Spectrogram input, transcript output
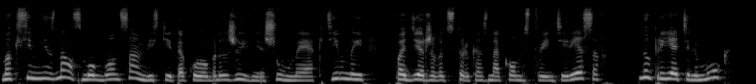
Максим не знал, смог бы он сам вести такой образ жизни, шумный и активный, поддерживать столько знакомств и интересов, но приятель мог,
